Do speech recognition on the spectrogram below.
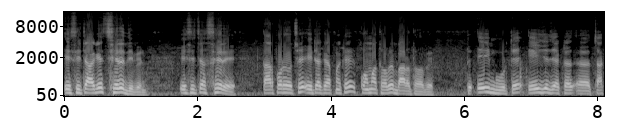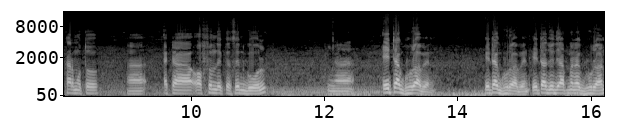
এসিটা আগে ছেড়ে দিবেন। এসিটা ছেড়ে তারপরে হচ্ছে এটাকে আপনাকে কমাতে হবে, বাড়াতে হবে। তো এই মুহূর্তে এই যে যে একটা চাকার মতো একটা অপশন দেখতেছেন, গোল। এটা ঘোরাবেন এটা ঘোরাবেন, এটা যদি আপনারা ঘুরান,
